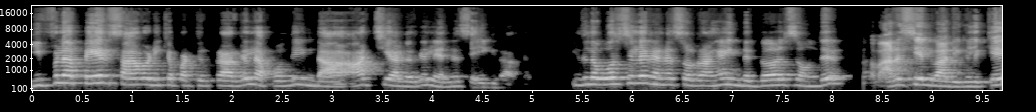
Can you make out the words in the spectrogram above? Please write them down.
இவ்வளவு பேர் சாவடிக்கப்பட்டிருக்கிறார்கள் அப்போ வந்து இந்த ஆட்சியாளர்கள் என்ன செய்கிறார்கள்? இதுல ஒரு சிலர் என்ன சொல்றாங்க? இந்த கேர்ள்ஸ் வந்து அரசியல்வாதிகளுக்கே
